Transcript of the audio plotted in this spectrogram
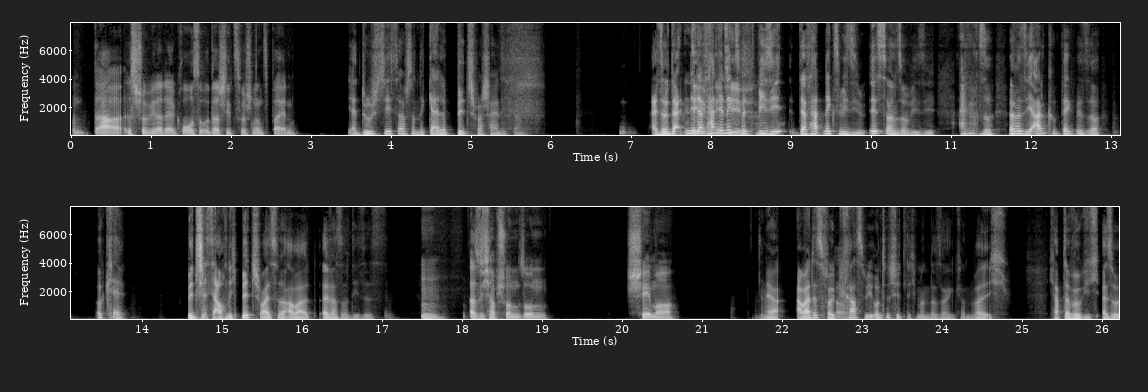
Und da ist schon wieder der große Unterschied zwischen uns beiden. Ja, du stehst auf so eine geile Bitch wahrscheinlich dann. Also, da, nee, das hat ja nichts mit, wie sie, das hat nichts, wie sie ist, sondern so, wie sie, einfach so, wenn man sie anguckt, denkt man so, okay. Bitch ist ja auch nicht Bitch, weißt du, aber einfach so dieses, Mhm. Also ich habe schon so ein Schema. Ja. Aber das ist voll krass, wie unterschiedlich man da sein kann, weil ich, ich habe da wirklich, also,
